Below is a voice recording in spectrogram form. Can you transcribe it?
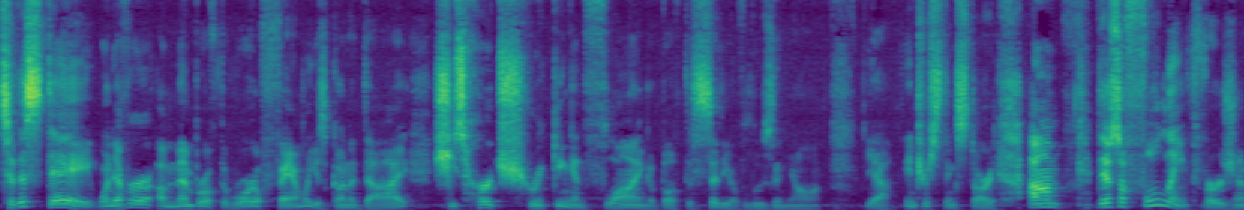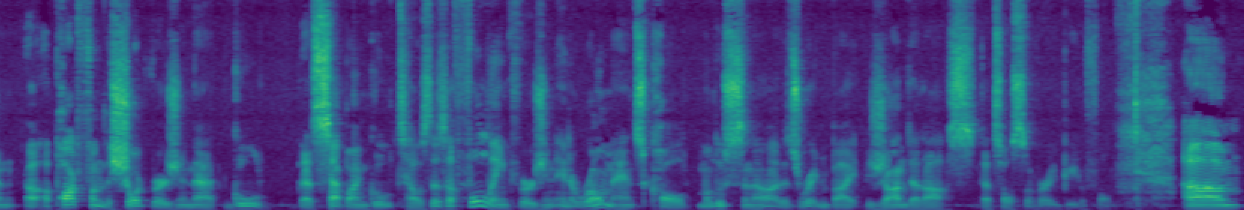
to this day, whenever a member of the royal family is going to die, she's heard shrieking and flying above the city of Lusignan. Yeah, interesting story. Um, there's a full length version, uh, apart from the short version that Gould that Sabine Gould tells. There's a full length version in a romance called Melusina that's written by Jean d'Arras. That's also very beautiful. Um,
